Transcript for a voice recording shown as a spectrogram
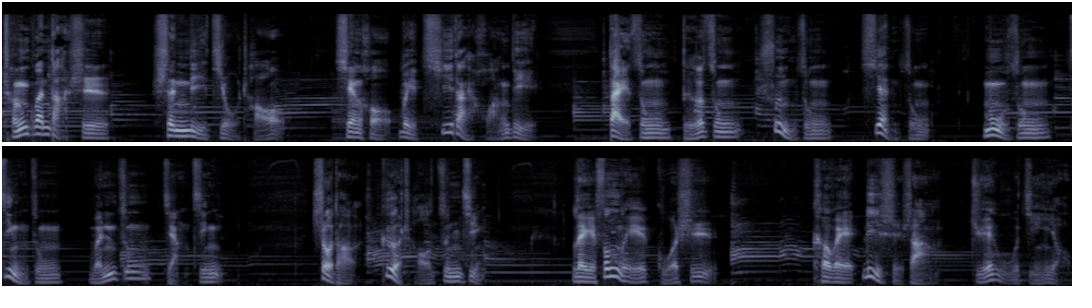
成观大师身历九朝，先后为七代皇帝——代宗、德宗、顺宗、宪宗、穆宗、敬宗、文宗讲经，受到各朝尊敬。累封为国师，可谓历史上绝无仅有。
